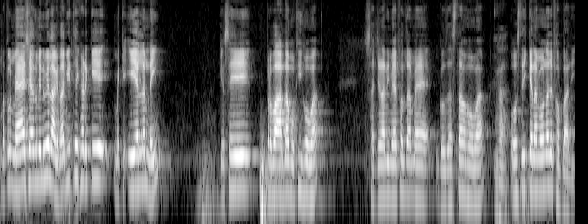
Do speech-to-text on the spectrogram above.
ਮਤਲਬ ਮੈਂ ਸ਼ਾਇਦ ਮੈਨੂੰ ਇਹ ਲੱਗਦਾ ਵੀ ਇੱਥੇ ਖੜ ਕੇ ਮੈਂ ਕਿ ਏਐਲਐਮ ਨਹੀਂ ਕਿਸੇ ਪਰਿਵਾਰ ਦਾ ਮੁਖੀ ਹੋਵਾਂ। ਸੱਜਣਾ ਦੀ ਮਹਿਫਲ ਦਾ ਮੈਂ ਗੁਲਦਸਤਾ ਹੋਵਾਂ। ਉਸ ਤਰੀਕੇ ਨਾਲ ਮੈਂ ਉਹਨਾਂ ਦੇ ਫੱਬਾਂ ਜੀ।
